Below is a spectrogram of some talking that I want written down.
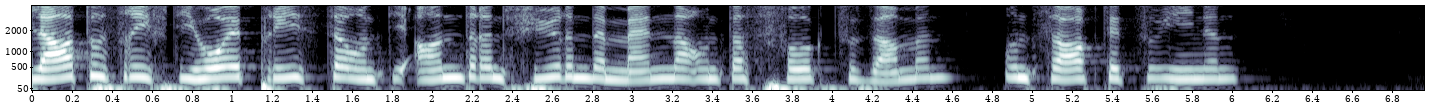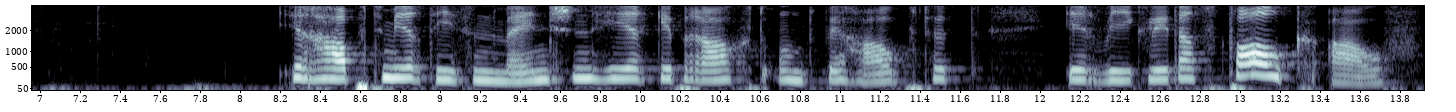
Pilatus rief die Hohepriester und die anderen führenden Männer und das Volk zusammen und sagte zu ihnen, Ihr habt mir diesen Menschen hergebracht und behauptet, ihr wiegle das Volk auf.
